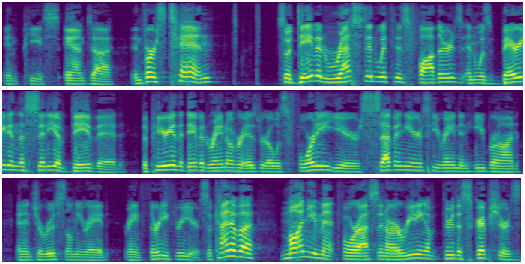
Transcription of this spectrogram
in peace. And uh, in verse 10, so David rested with his fathers and was buried in the city of David. The period that David reigned over Israel was 40 years. Seven years he reigned in Hebron, and in Jerusalem he reigned, reigned 33 years. So, kind of a monument for us in our reading of through the scriptures.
